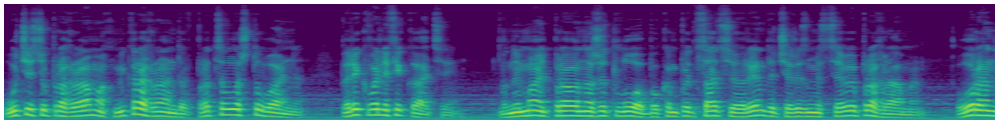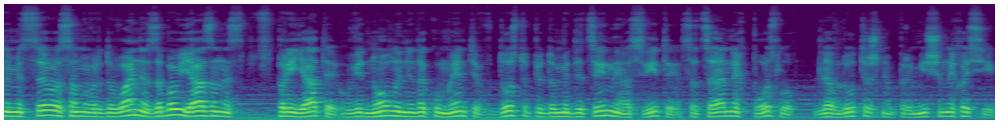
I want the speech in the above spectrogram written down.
участь у програмах мікрогрантів, працевлаштування, перекваліфікації. Вони мають право на житло або компенсацію оренди через місцеві програми. Органи місцевого самоврядування зобов'язані сприяти у відновленні документів в доступі до медицини, освіти, соціальних послуг для внутрішньо переміщених осіб.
